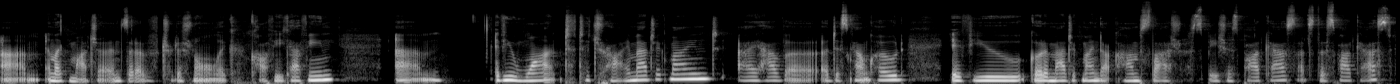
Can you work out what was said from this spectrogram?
um, and like matcha instead of traditional like coffee caffeine. Um, if you want to try Magic Mind, I have a, a discount code. If you go to magicmind.com slash spacious podcast, that's this podcast,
